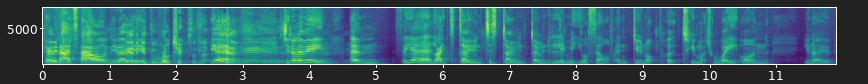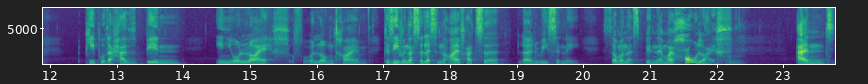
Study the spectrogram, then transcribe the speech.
going out of town. You know I going mean? to do road trips and that. Yeah. Do you know what I mean? Um. So yeah, like don't just don't don't limit yourself and do not put too much weight on, you know, people that have been in your life for a long time. Because even that's a lesson that I've had to learn recently. Someone that's been there my whole life, and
